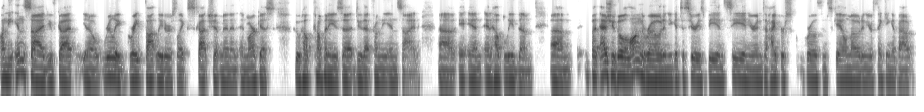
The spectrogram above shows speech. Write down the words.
on the inside, you've got you know really great thought leaders like Scott Shipman and, and Marcus who help companies uh, do that from the inside. Uh, and and help lead them. Um, but as you go along the road and you get to Series B and C, and you're into hyper growth and scale mode, and you're thinking about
